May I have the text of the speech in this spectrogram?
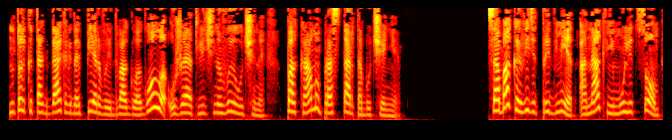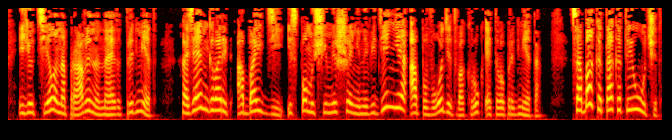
но только тогда, когда первые два глагола уже отлично выучены, пока мы про старт обучения. Собака видит предмет, она к нему лицом, ее тело направлено на этот предмет. Хозяин говорит «обойди» и с помощью мишени наведения обводит вокруг этого предмета. Собака так это и учит.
